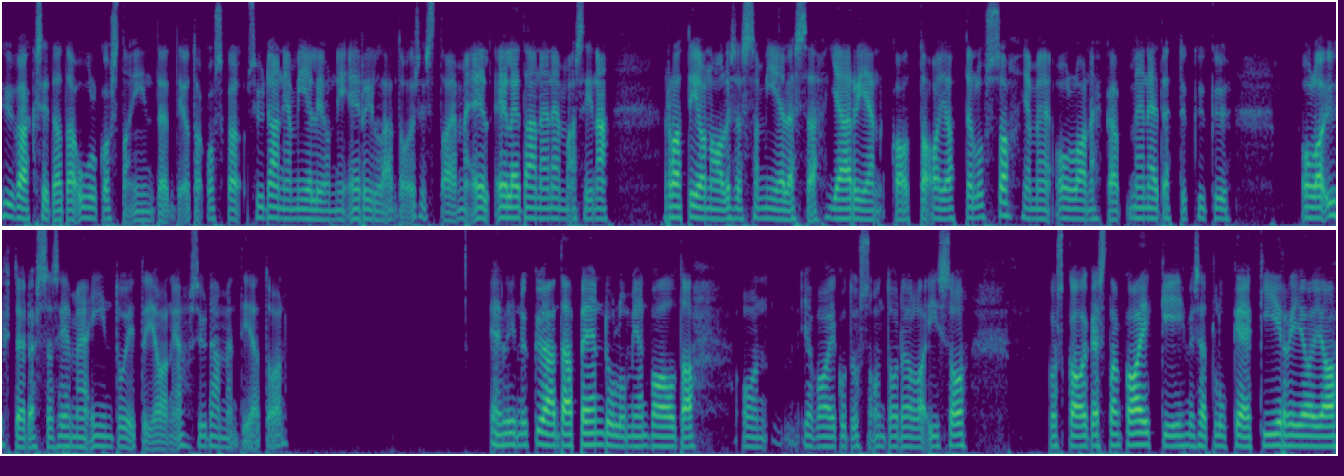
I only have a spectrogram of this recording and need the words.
hyväksi tätä ulkosta intentiota, koska sydän ja mieli on niin erillään toisistaan ja me eletään enemmän siinä rationaalisessa mielessä järjen kautta ajattelussa ja me ollaan ehkä menetetty kyky olla yhteydessä siihen meidän intuitioon ja sydämen tietoon. Eli nykyään tämä pendulumien valta on, ja vaikutus on todella iso, koska oikeastaan kaikki ihmiset lukee kirjoja,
